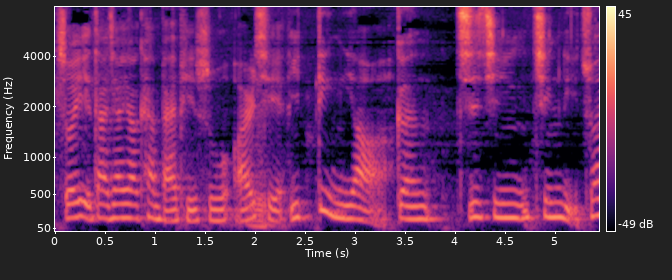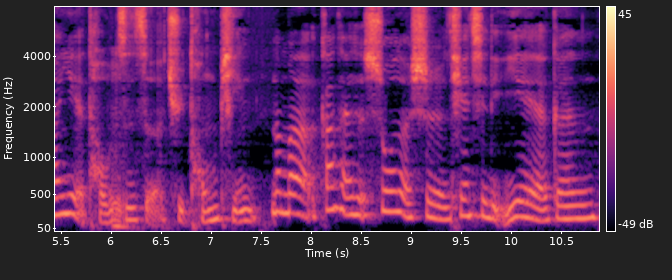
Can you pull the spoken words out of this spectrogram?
所以大家要看白皮书，而且一定要跟。基金经理、专业投资者去同频。那么刚才说的是天齐锂业跟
